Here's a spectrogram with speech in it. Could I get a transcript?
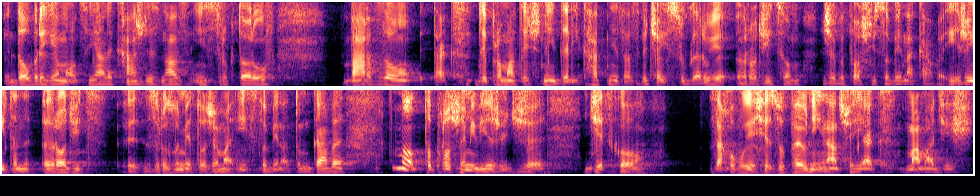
dobrych emocji, ale każdy z nas, instruktorów, bardzo tak dyplomatycznie i delikatnie zazwyczaj sugeruje rodzicom, żeby poszli sobie na kawę. jeżeli ten rodzic y, zrozumie to, że ma iść sobie na tą kawę, no to proszę mi wierzyć, że dziecko zachowuje się zupełnie inaczej, jak mama gdzieś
